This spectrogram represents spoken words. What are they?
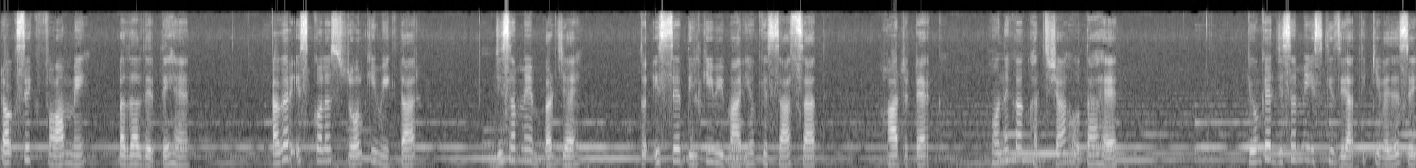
टॉक्सिक फॉर्म में बदल देते हैं। अगर इस कोलेस्ट्रॉल की मकदार जिसम में बढ़ जाए तो इससे दिल की बीमारियों के साथ साथ हार्ट अटैक होने का खदशा होता है, क्योंकि जिसम में इसकी ज़्यादा की वजह से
